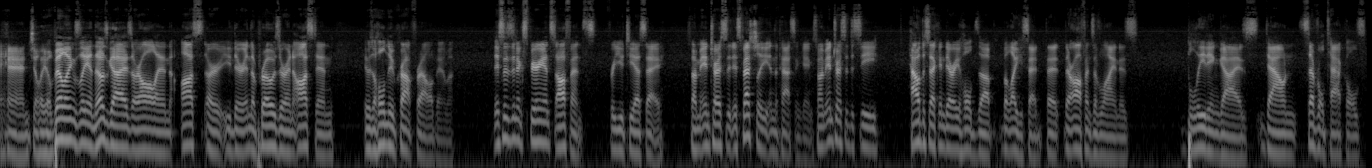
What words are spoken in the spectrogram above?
and Jahleel Billingsley and those guys are all in Austin or either in the pros or in Austin, it was a whole new crop for Alabama. This is an experienced offense for UTSA. So I'm interested, especially in the passing game. So I'm interested to see how the secondary holds up. But like you said, that their offensive line is bleeding guys down several tackles.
